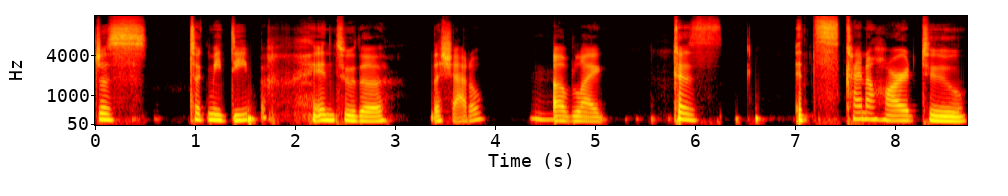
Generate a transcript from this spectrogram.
just took me deep into the the shadow of like, because it's kind of hard to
